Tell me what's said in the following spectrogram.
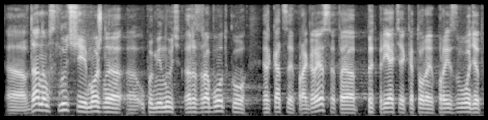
Э, в данном случае можно э, упомянуть разработку РКЦ «Прогресс». Это предприятие, которое производит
